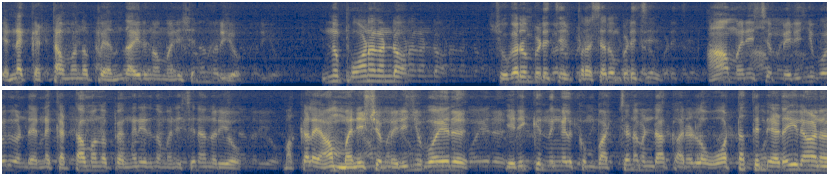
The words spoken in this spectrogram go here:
എന്നെ കെട്ടാൻ വന്നപ്പോ എന്തായിരുന്നോ മനുഷ്യനെന്നറിയോ? ഇന്ന് പോണ കണ്ടോ? ഷുഗറും പിടിച്ച് പ്രഷറും പിടിച്ച് ആ മനുഷ്യൻ മെലിഞ്ഞു പോയത് കണ്ടോ? എന്നെ കെട്ടാൻ വന്നപ്പോ എങ്ങനെയിരുന്ന മനുഷ്യനാന്നറിയോ? മക്കളെ ആ മനുഷ്യൻ മെലിഞ്ഞു പോയത് എനിക്ക് നിങ്ങൾക്കും ഭക്ഷണം ഉണ്ടാക്കാനുള്ള ഓട്ടത്തിന്റെ ഇടയിലാണ്.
